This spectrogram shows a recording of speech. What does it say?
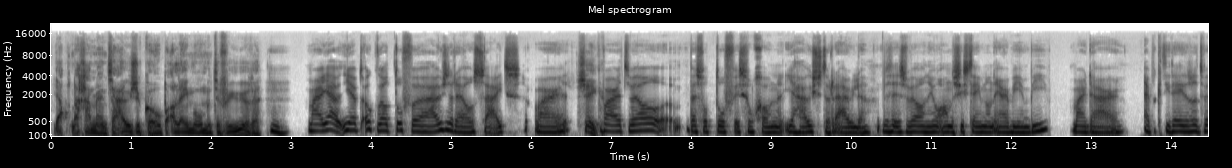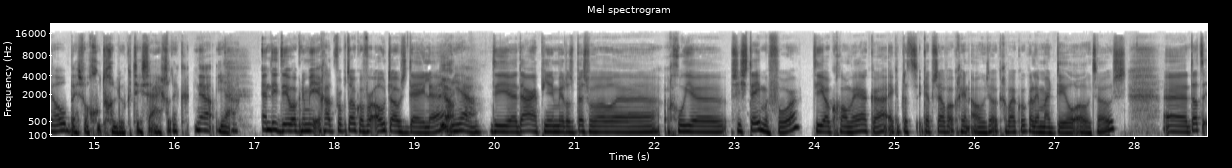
Ja, dan gaan mensen huizen kopen alleen maar om het te verhuren. Hm. Maar ja, je hebt ook wel toffe huisruilsites waar, Zeker. waar het wel best wel tof is om gewoon je huis te ruilen. Dus het is wel een heel ander systeem dan Airbnb. Maar daar heb ik het idee dat het wel best wel goed gelukt is eigenlijk. Ja. ja. En die deeleconomie gaat bijvoorbeeld ook over auto's delen. Ja. ja. Die, uh, daar heb je inmiddels best wel uh, goede systemen voor. Die ook gewoon werken. Ik heb, dat, ik heb zelf ook geen auto. Ik gebruik ook alleen maar deelauto's. Uh, dat,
